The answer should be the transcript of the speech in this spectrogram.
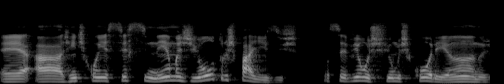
é a gente conhecer cinemas de outros países. Você vê os filmes coreanos,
